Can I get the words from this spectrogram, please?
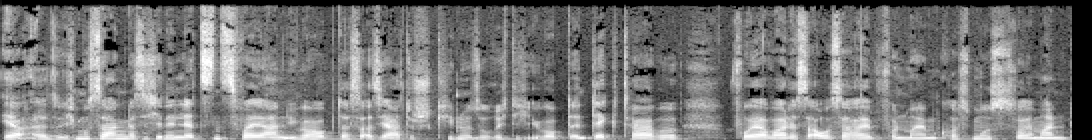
Ja, also ich muss sagen, dass ich in den letzten zwei Jahren überhaupt das asiatische Kino so richtig überhaupt entdeckt habe. Vorher war das außerhalb von meinem Kosmos, weil man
